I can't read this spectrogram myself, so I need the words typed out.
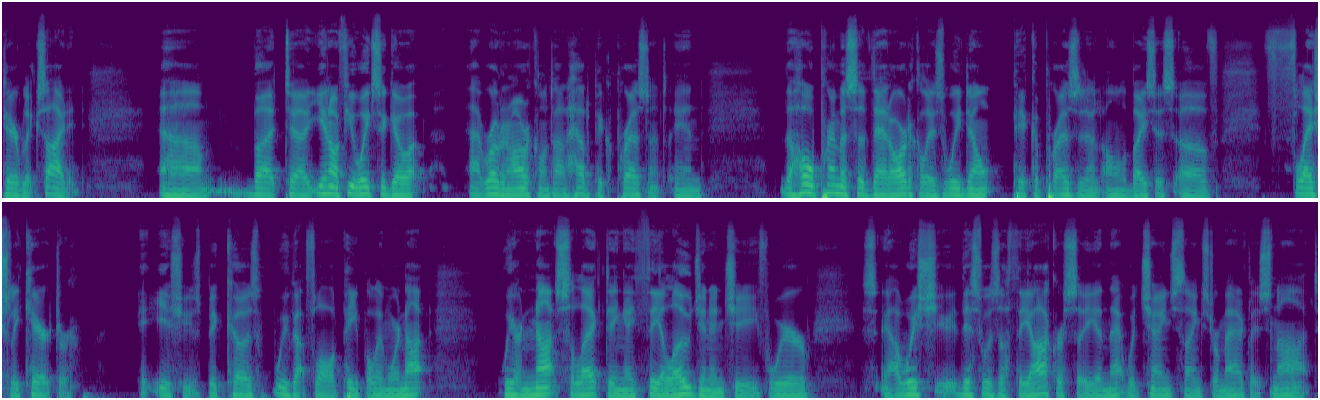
terribly excited. Um, but uh, you know, a few weeks ago, I, I wrote an article entitled "How to Pick a President," and the whole premise of that article is we don't pick a president on the basis of fleshly character issues because we've got flawed people and we're not we are not selecting a theologian in chief. We're i wish this was a theocracy and that would change things dramatically. It's not.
